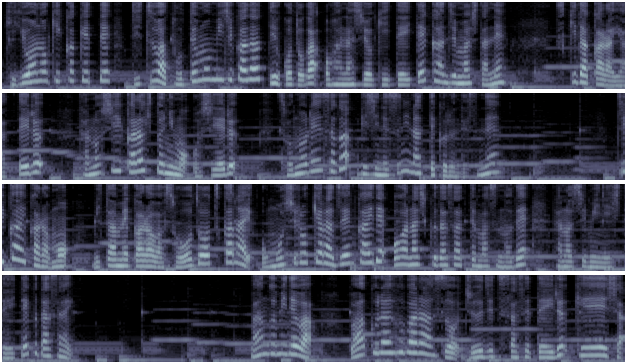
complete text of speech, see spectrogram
起業のきっかけって実はとても身近だっていうことがお話を聞いていて感じましたね。好きだからやってる、楽しいから人にも教える、その連鎖がビジネスになってくるんですね。次回からも見た目からは想像つかない面白キャラ全開でお話しくださってますので楽しみにしていてください。番組ではワークライフバランスを充実させている経営者、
